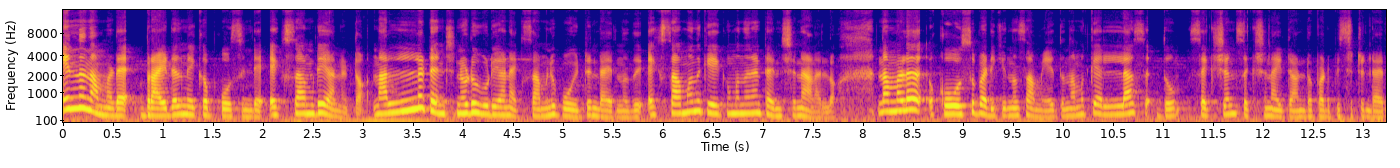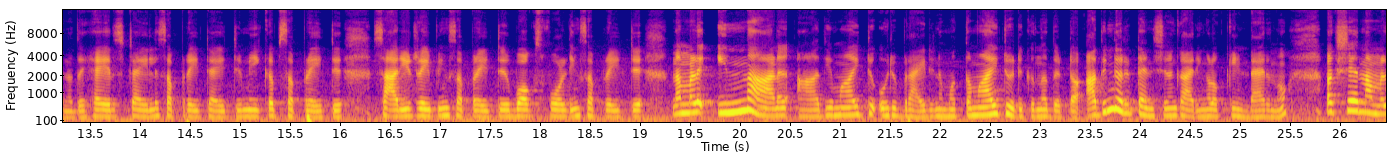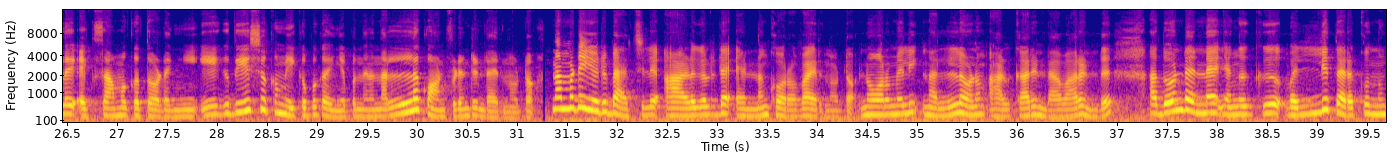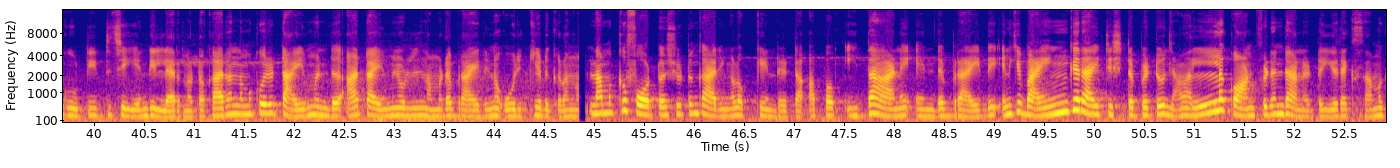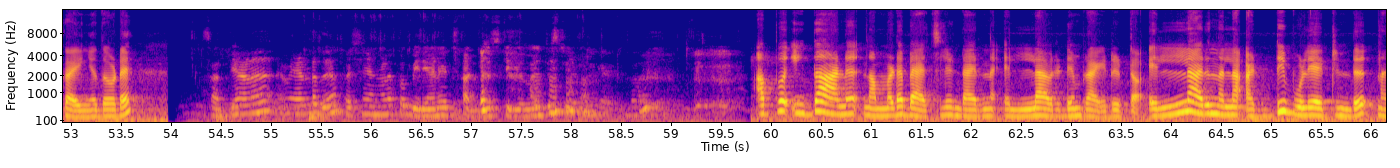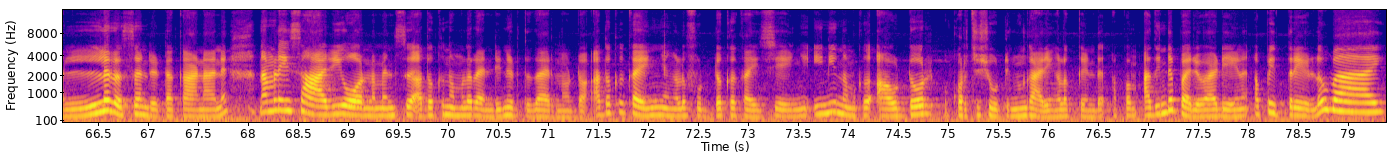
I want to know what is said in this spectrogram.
ഇന്ന് നമ്മുടെ bridal makeup കോഴ്സിന്റെ എക്സാം ഡേ ആണ് കേട്ടോ നല്ല ടെൻഷനോട് കൂടിയാണ് എക്സാമിന് പോയിട്ടുണ്ടായിരുന്നത്. എക്സാം എന്ന് കേൾക്കുമ്പോൾ തന്നെ ടെൻഷനാണല്ലോ നമ്മൾ കോഴ്സ് പഠിക്കുന്ന സമയത്ത് നമുക്ക് എല്ലാ ഇതും സെക്ഷൻ സെക്ഷൻ ആയിട്ടാണ് കേട്ടോ പഠിപ്പിച്ചിട്ടുണ്ടായിരുന്നത്. ഹെയർ സ്റ്റൈൽ സെപ്പറേറ്റ് ആയിട്ട് makeup separate sari draping separate box folding separate നമ്മൾ ഇന്നാണ് ആദ്യമായിട്ട് ഒരു ബ്രൈഡിനെ മൊത്തമായിട്ട് ഒരുക്കുന്നത് കേട്ടോ അതിന്റെ ഒരു ടെൻഷനും കാര്യങ്ങളൊക്കെ ഉണ്ടായിരുന്നു. പക്ഷേ നമ്മൾ എക്സാമൊക്കെ തുടങ്ങി ഏകദേശമൊക്കെ മേക്കപ്പ് കഴിഞ്ഞപ്പം തന്നെ നല്ല കോൺഫിഡന്റ് ഉണ്ടായിരുന്നു കേട്ടോ. നമ്മുടെ ഈ ഒരു ബാച്ചിൽ ആളുകളുടെ എണ്ണം കുറവായിരുന്നു കേട്ടോ. നോർമലി നല്ലോണം ആൾക്കാരുണ്ടാവാറുണ്ട് അതുകൊണ്ട് തന്നെ ഞങ്ങൾക്ക് വലിയ തിരക്കൊന്നും കൂട്ടിയിട്ട് ചെയ്യേണ്ടിയില്ലായിരുന്നു കേട്ടോ. കാരണം നമുക്കൊരു ടൈം ഉണ്ട്. ആ ടൈമിനുള്ളിൽ നമ്മുടെ ബ്രൈഡിനെ ഒരുക്കിയെടുക്കണം നമുക്ക് ഫോട്ടോഷൂട്ടും കാര്യങ്ങളൊക്കെ ഉണ്ട് കേട്ടോ. അപ്പം ഇതാണ് എന്റെ ബ്രൈഡ് എനിക്ക് ഭയങ്കരമായിട്ട് ഇഷ്ടപ്പെട്ടു. ഞാൻ നല്ല കോൺഫിഡന്റ് ആണ് കേട്ടോ ഈ ഒരു എക്സാം കഴിഞ്ഞതോടെ. സദ്യയാണ് വേണ്ടത്. പക്ഷെ ഞങ്ങളിപ്പോൾ ബിരിയാണി വെച്ച് അഡ്ജസ്റ്റ് ചെയ്യുന്നു. അപ്പോൾ ഇതാണ് നമ്മുടെ ബാച്ചിലുണ്ടായിരുന്ന എല്ലാവരുടെയും ബ്രൈഡ് കേട്ടോ എല്ലാവരും നല്ല അടിപൊളിയായിട്ടുണ്ട്. നല്ല രസമുണ്ട് കേട്ടോ കാണാൻ നമ്മൾ ഈ സാരി ഓർണമെന്റ്സ് അതൊക്കെ നമ്മൾ റെന്റിന് എടുത്തതായിരുന്നു കേട്ടോ അതൊക്കെ കഴിഞ്ഞ് ഞങ്ങൾ ഫുഡൊക്കെ കഴിച്ച് കഴിഞ്ഞ് ഇനി നമുക്ക് ഔട്ട്ഡോർ കുറച്ച് ഷൂട്ടിങ്ങും കാര്യങ്ങളൊക്കെ ഉണ്ട് അപ്പം അതിന്റെ പരിപാടിയാണ്. അപ്പോൾ ഇത്രയേ ഉള്ളൂ. ബായ്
